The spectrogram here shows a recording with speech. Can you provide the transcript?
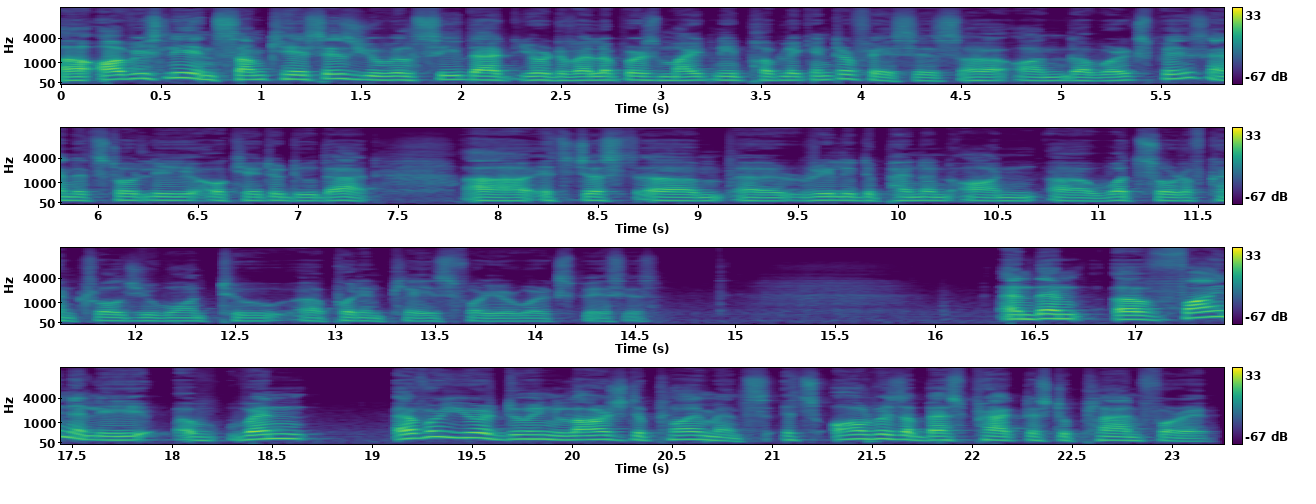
obviously, in some cases, you will see that your developers might need public interfaces on the workspace, and it's totally okay to do that. Uh, it's just um, uh, really dependent on uh, what sort of controls you want to uh, put in place for your workspaces. And then uh, finally, uh, whenever you're doing large deployments, it's always a best practice to plan for it.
